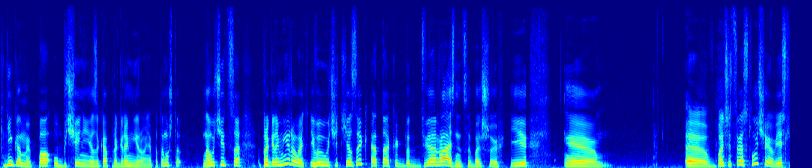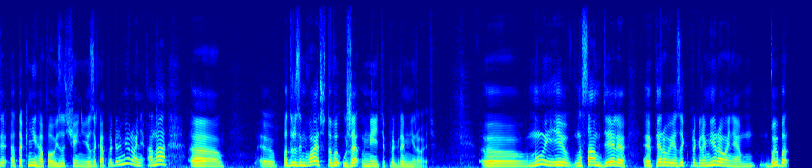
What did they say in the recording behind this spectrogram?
книгами по обучению языка программирования, потому что научиться программировать и выучить язык — это как бы две разницы больших. И э, э, в большинстве случаев, если это книга по изучению языка программирования, она э, э, подразумевает, что вы уже умеете программировать. Э, ну и на самом деле первый язык программирования, выбор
